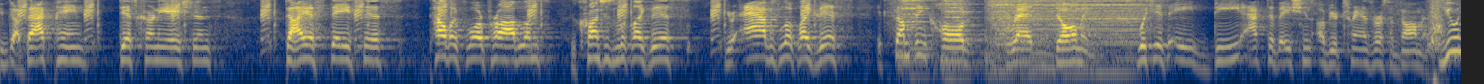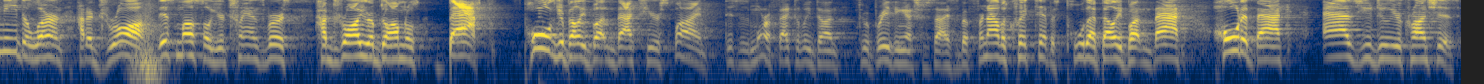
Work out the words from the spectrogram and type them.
you've got back pain, disc herniations, diastasis, pelvic floor problems, your crunches look like this, your abs look like this, it's something called bread doming which is a deactivation of your transverse abdominals. You need to learn how to draw this muscle, your transverse, how to draw your abdominals back, pull your belly button back to your spine. This is more effectively done through breathing exercises. But for now, the quick tip is pull that belly button back, hold it back as you do your crunches.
